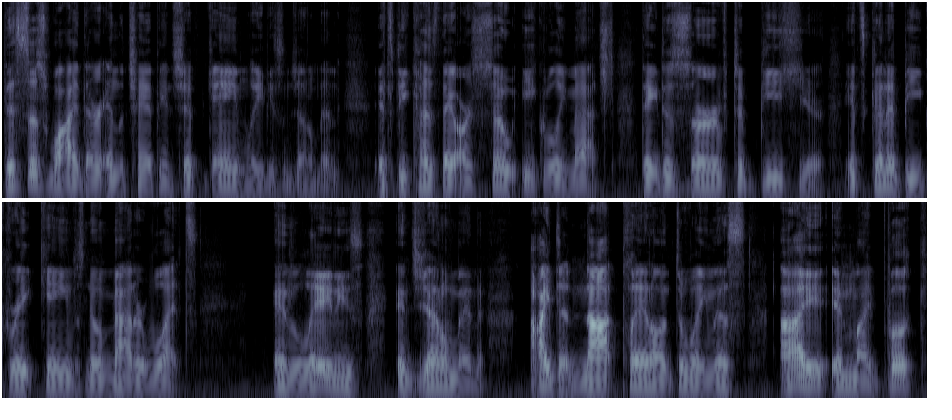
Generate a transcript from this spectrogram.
This is why they're in the championship game, ladies and gentlemen. It's because they are so equally matched. They deserve to be here. It's going to be great games no matter what. And, ladies and gentlemen, I did not plan on doing this. I, in my book,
